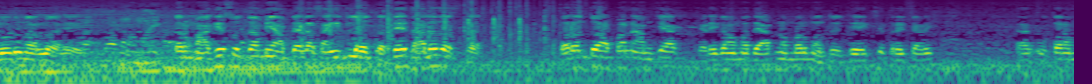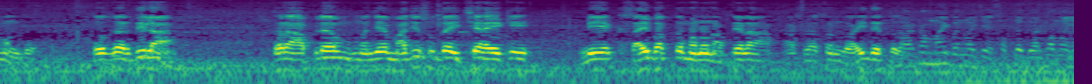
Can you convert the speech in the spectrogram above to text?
निवडून आलो आहे. तर मागे सुद्धा मी आपल्याला सांगितलं होतं ते झालंच असतं. परंतु आपण आमच्या खेडेगावमध्ये आठ नंबर म्हणतो इथे एकशे त्रेचाळीस त्या उतारा म्हणतो. तो जर दिला तर आपलं म्हणजे माझी सुद्धा इच्छा आहे की मी एक साईभक्त म्हणून आपल्याला आश्वासन ग्वाही देतो. द्वारकामाई बनवायचे शब्द द्वारकामाई.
